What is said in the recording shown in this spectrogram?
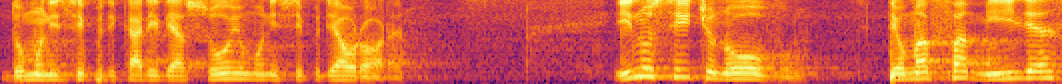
do município de Caririaçu e o município de Aurora. E no sítio novo, tem uma família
